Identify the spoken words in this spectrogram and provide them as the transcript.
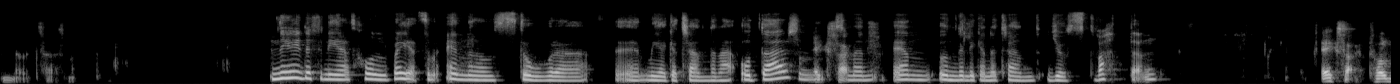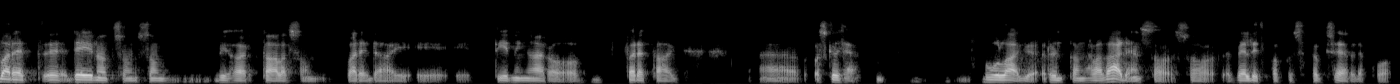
notes här snabbt. Ni har definierat hållbarhet som en av de stora eh, megatrenderna och där som, som en, en underliggande trend just vatten. Exakt, hållbarhet eh, det är ju något som, som vi hör talas om varje dag i, i, i tidningar och företag. Uh, vad ska vi säga, bolag runt om hela världen så, så är väldigt fokuserade på,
